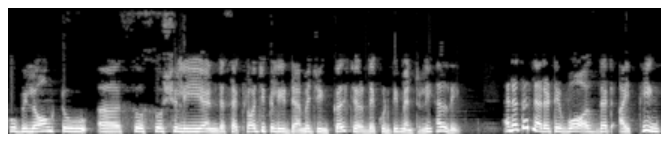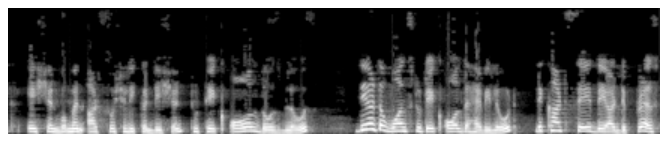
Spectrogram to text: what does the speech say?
who belong to uh, so socially and psychologically damaging culture, they could be mentally healthy. Another narrative was that I think Asian women are socially conditioned to take all those blows. They are the ones to take all the heavy load. They can't say they are depressed.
